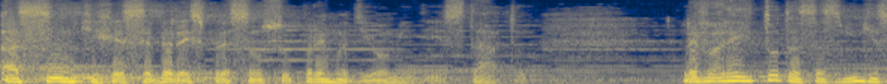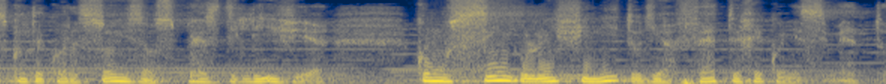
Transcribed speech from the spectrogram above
Assim que receber a expressão suprema de homem de Estado, Levarei todas as minhas condecorações aos pés de Lívia, como símbolo infinito de afeto e reconhecimento.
